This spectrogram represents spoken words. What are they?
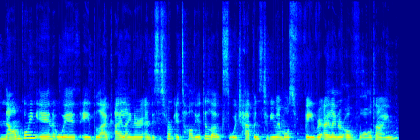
now I'm going in with a black eyeliner and this is from Italia Deluxe, which happens to be my most favorite eyeliner of all time.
